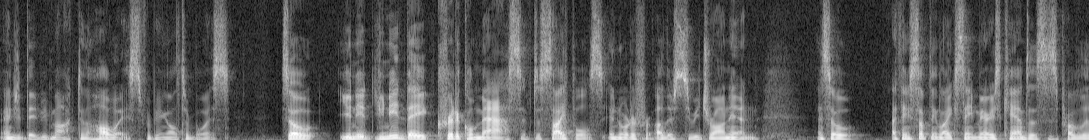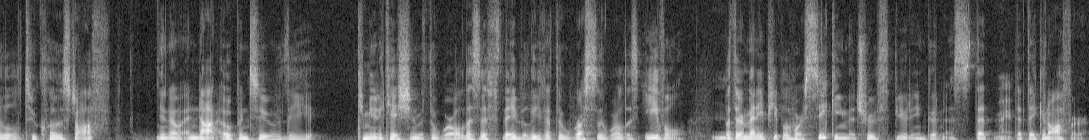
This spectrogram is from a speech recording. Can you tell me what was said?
And they'd be mocked in the hallways for being altar boys. So you need you need the critical mass of disciples in order for others to be drawn in. And so I think something like St. Mary's, Kansas is probably a little too closed off, you know, and not open to the communication with the world as if they believe that the rest of the world is evil. Mm. But there are many people who are seeking the truth, beauty, and goodness that, right. that they can offer.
